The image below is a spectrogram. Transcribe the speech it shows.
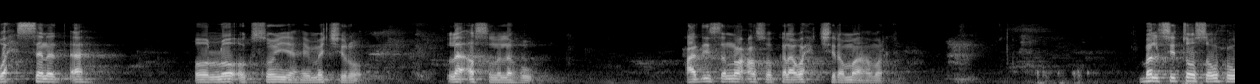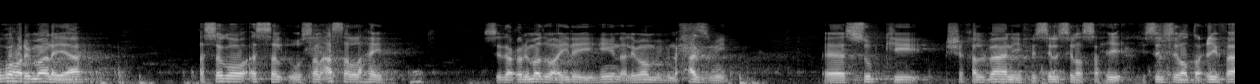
Wax sanad ah oo loo ogsoon yahay ma jiro. Laa asla lahu. Xadiista noocaas oo kalea wax jira ma aha marka. Bal si toosa wuxuu uga hor imaanayaa isagoo uusan asal lahayn. Sida culimmadu ay leeyihiin alimaam ibnu xasmi subki sheekh albani fi silsila saxiix fi silsila daciifa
